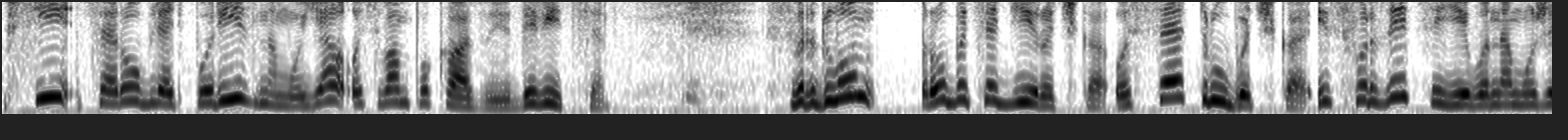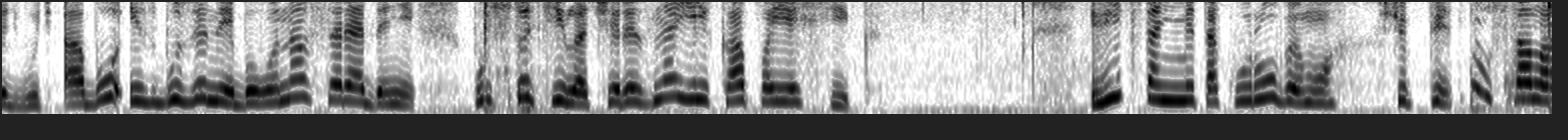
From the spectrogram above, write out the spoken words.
Всі це роблять по-різному, я ось вам показую. Дивіться. Свердлом робиться дірочка, ось це трубочка. Із форзиції вона може бути, або із бузини, бо вона всередині пустотіла, через неї капає сік. Відстань ми таку робимо, щоб під, ну, стала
